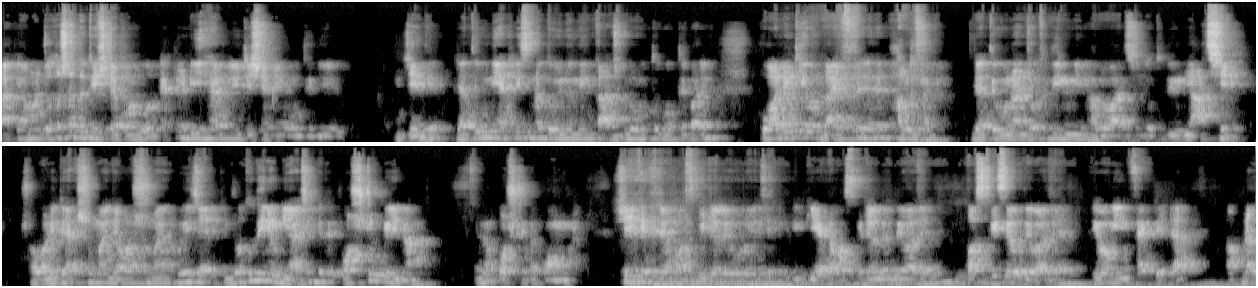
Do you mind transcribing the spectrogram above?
তাকে আমরা যথাসাধ্য চেষ্টা করব একটা রিহ্যাবিলিটেশনের মধ্যে দিয়ে যেতে যাতে উনি অ্যাটলিস্ট ওনার দৈনন্দিন কাজগুলো তো করতে পারেন। কোয়ালিটি অফ লাইফটা যাতে ভালো থাকে, যাতে ওনার যতদিন উনি ভালো আছেন, যতদিন উনি আছেন, সবারই তো এক সময় যাওয়ার সময় হয়ে যায়, কিন্তু যতদিন উনি আছেন, যাতে কষ্ট পেয়ে না যেন কষ্টটা কম হয়। সেই ক্ষেত্রে হসপিটালেও রয়েছে কি একটা হসপিটালেও দেওয়া যায় হসপিসেও দেওয়া যায়, এবং ইনফ্যাক্ট এটা আপনার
